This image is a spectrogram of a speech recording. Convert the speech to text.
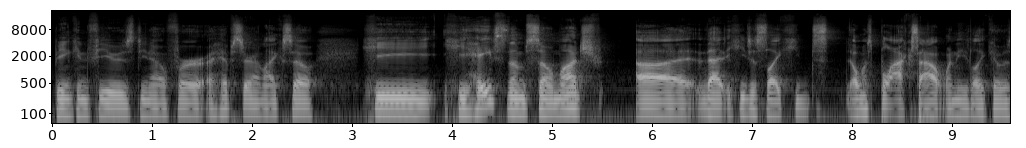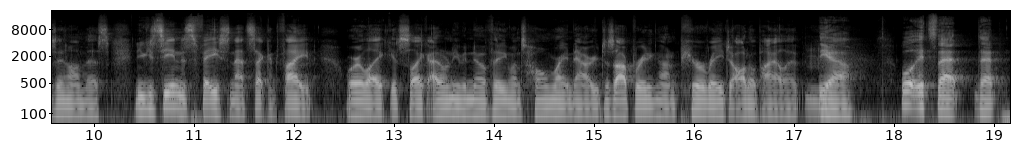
being confused you know for a hipster and like so he he hates them so much uh, that he just like he just almost blacks out when he like goes in on this. And You can see in his face in that second fight where like it's like I don't even know if anyone's home right now. You're just operating on pure rage autopilot. Yeah. Well, it's that that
